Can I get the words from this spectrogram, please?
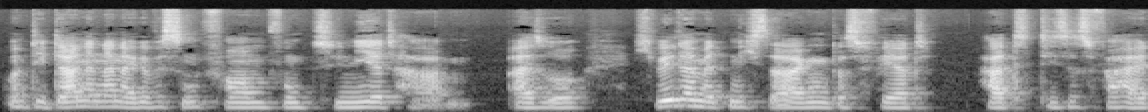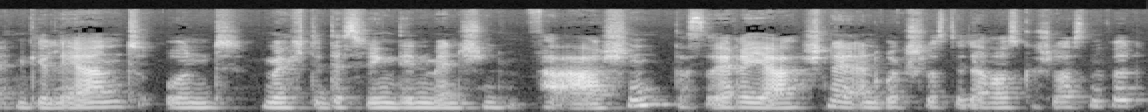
und die dann in einer gewissen Form funktioniert haben. Also ich will damit nicht sagen, das Pferd hat dieses Verhalten gelernt und möchte deswegen den Menschen verarschen. Das wäre ja schnell ein Rückschluss, der daraus geschlossen wird.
